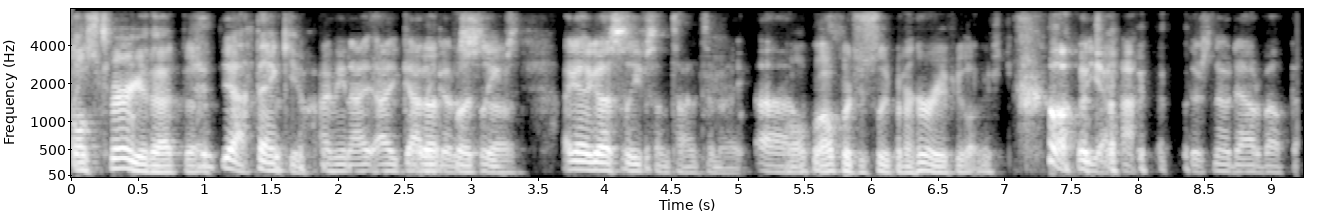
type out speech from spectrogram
I'll spare you that. Uh, yeah, thank you. I mean, I, I gotta go to but, sleep. Uh, I gotta go to sleep sometime tonight. Um, I'll, I'll, put you to sleep in a hurry if you let me. oh yeah, there's no doubt about that.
